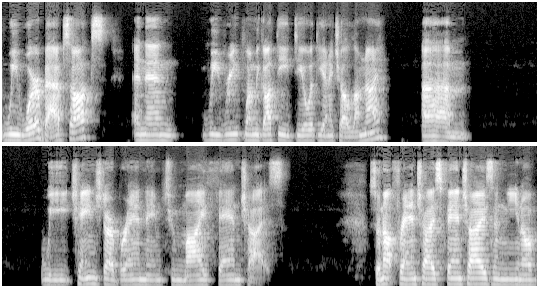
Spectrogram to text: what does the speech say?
we were Babsocks, and then we re when we got the deal with the NHL alumni, um, we changed our brand name to My Franchise. So not franchise, franchise, and you know,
